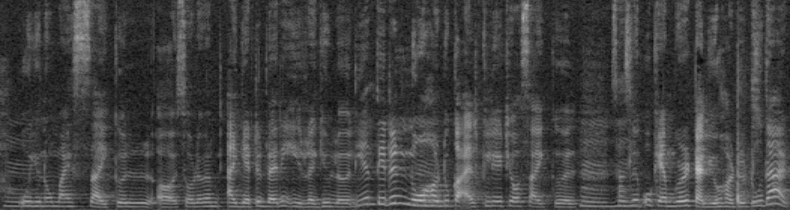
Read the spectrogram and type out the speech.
Hmm. Oh, you know, my cycle uh, sort of I get it very irregularly, and they didn't know how hmm. to calculate your cycle. So I was like, okay, I'm going to tell you how to do that.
